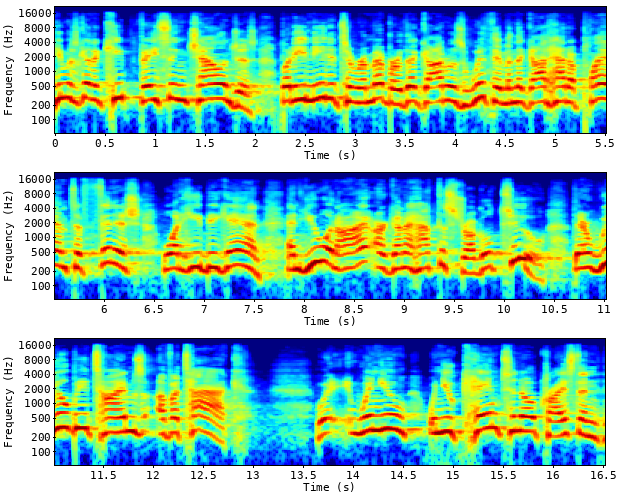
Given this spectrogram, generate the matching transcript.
He was going to keep facing challenges, but he needed to remember that God was with him and that God had a plan to finish what he began. And you and I are going to have to struggle too. There will be times of attack. When you, when you came to know Christ, and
